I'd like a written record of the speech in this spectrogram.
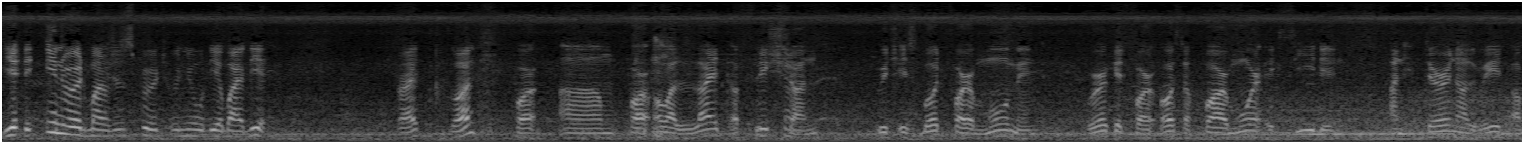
Yet the inward man, which is the spirit, renewed day by day. Right? Go on. For um for our light affliction, which is but for a moment, worketh for us a far more exceeding and eternal weight of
